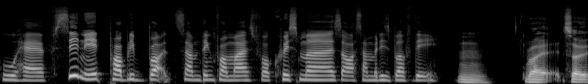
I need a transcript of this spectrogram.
who have seen it probably brought something from us for Christmas or somebody's birthday. Right. So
